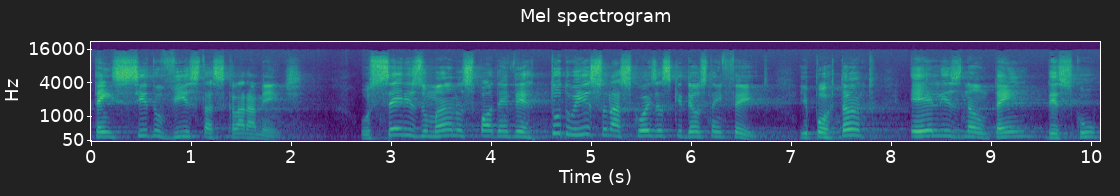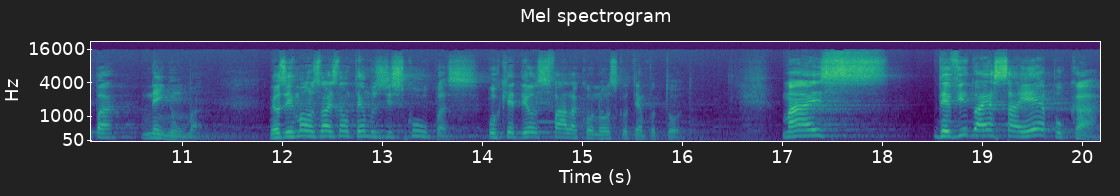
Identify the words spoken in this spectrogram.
têm sido vistas claramente. Os seres humanos podem ver tudo isso nas coisas que Deus tem feito, e portanto, eles não têm desculpa nenhuma. Meus irmãos, nós não temos desculpas, porque Deus fala conosco o tempo todo. Mas, devido a essa época,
